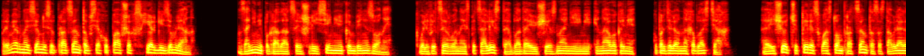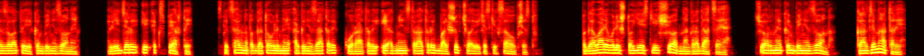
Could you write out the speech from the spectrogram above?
примерно 70% всех упавших с Хельги землян. За ними по градации шли синие комбинезоны, квалифицированные специалисты, обладающие знаниями и навыками в определенных областях. А еще четыре с хвостом процента составляли золотые комбинезоны, лидеры и эксперты, специально подготовленные организаторы, кураторы и администраторы больших человеческих сообществ. Поговаривали, что есть еще одна градация — черный комбинезон, координаторы,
